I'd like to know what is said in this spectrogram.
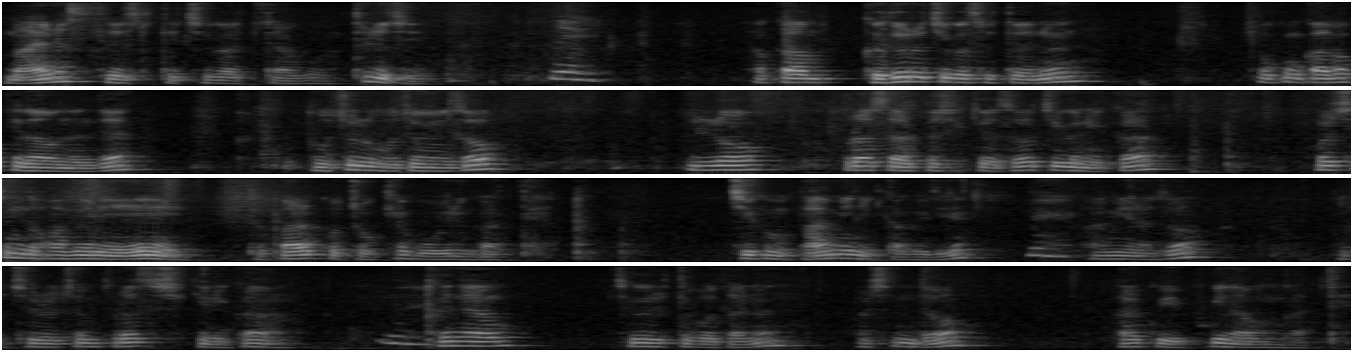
마이너스 했을 때 찍었을 때하고 틀리지? 네. 아까 그대로 찍었을 때는 조금 까맣게 나왔는데 노출을 보정해서 1로 플러스 알파 시켜서 찍으니까 훨씬 더 화면이 더 밝고 좋게 보이는 것 같아. 지금은 밤이니까 그지? 네. 밤이라서 노출을 좀 플러스 시키니까 네. 그냥 찍을 때보다는 훨씬 더 밝고 예쁘게 나오는 것 같아.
